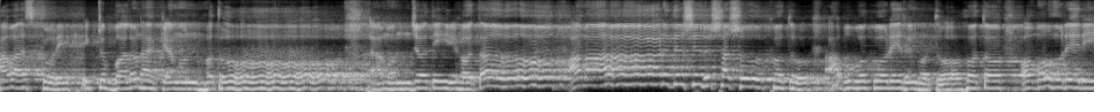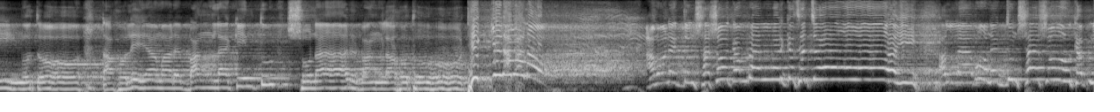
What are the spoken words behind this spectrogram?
আওয়াজ করে একটু বলো না কেমন হতো। এমন যদি হতো আমার শাসক হতো, আবু বকরের মতো হতো, অমরেরই মতো। তাহলে আমার বাংলা কিন্তু সোনার বাংলা হতো। ঠিক কিনা বলো? এমন একজন শাসক আমরা আল্লাহর কাছে চাই। আল্লাহ শাসক আপনি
